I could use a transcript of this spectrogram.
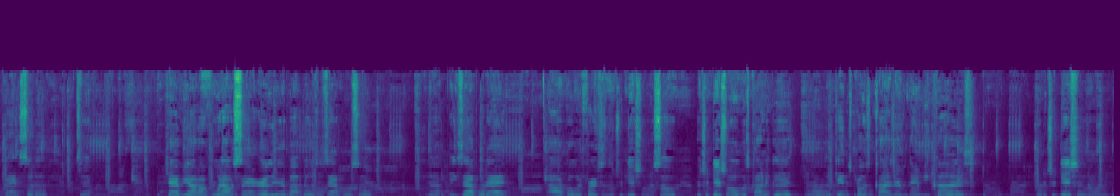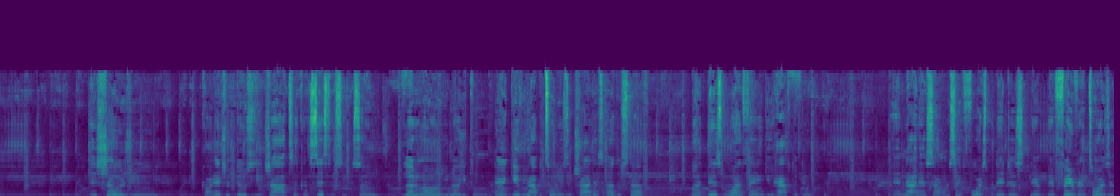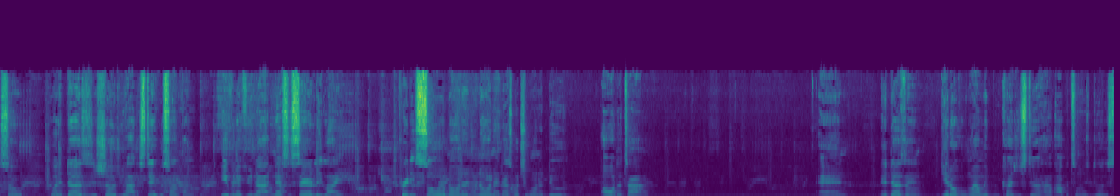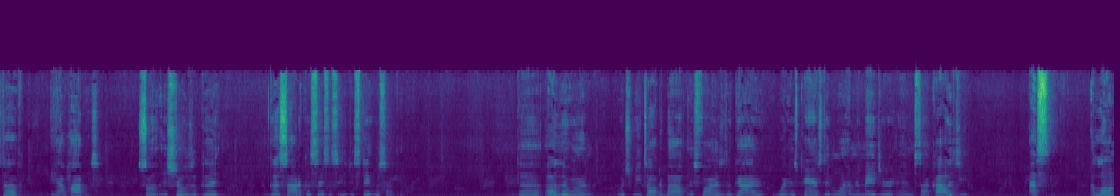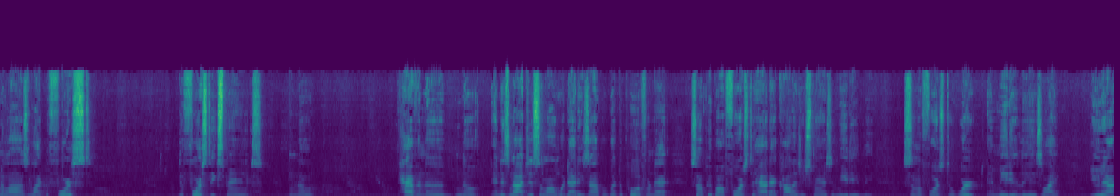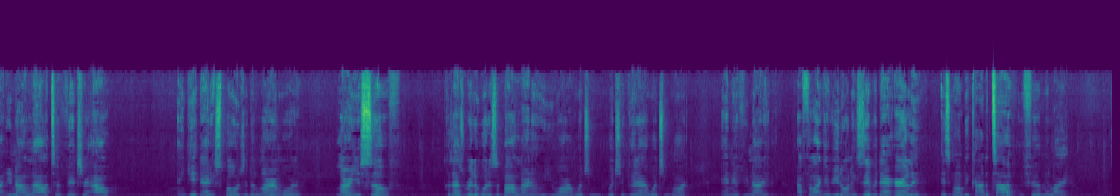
back. So to to caveat off of what I was saying earlier about those examples. So the example that I'll go with first is the traditional one. So the traditional one was kind of good. You know, again, it's pros and cons everything because with the traditional one, it shows you or introduces a child to consistency. So let alone, you know, you can they give you opportunities to try this other stuff, but this one thing you have to do. And not necessarily I want to say force, but they just they're they're favoring towards it. So what it does is it shows you how to stick with something, even if you're not necessarily like pretty sold on it and knowing that that's what you want to do all the time. And it doesn't get overwhelming because you still have opportunities to do other stuff. You have hobbies, so it shows a good good sign of consistency to stick with something. The other one, which we talked about as far as the guy where his parents didn't want him to major in psychology, that's along the lines of like the forced the forced experience, you know, having a you know, and it's not just along with that example, but to pull from that, some people are forced to have that college experience immediately. Some are forced to work immediately. It's like you're not you're not allowed to venture out and get that exposure to learn more, learn yourself, because that's really what it's about: learning who you are and what you what you're good at, what you want. And if you're not, I feel like if you don't exhibit that early, it's gonna be kind of tough. You feel me? Like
